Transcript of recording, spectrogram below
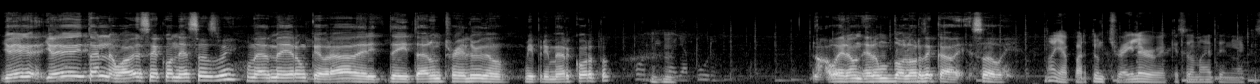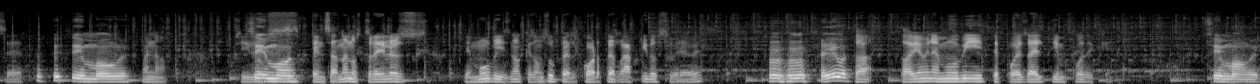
Yo llegué, yo llegué a editar en la UABC con esas, güey. Una vez me dieron quebrada de, edi- de editar un trailer de mi primer corto. Por mí no güey, era un, era un dolor de cabeza, güey. No, y aparte un trailer, güey, que esa madre tenía que ser. Simón, güey. Bueno, sí, los- Simón. pensando en los trailers de movies, ¿no? Que son súper cortes, rápidos y breves. Ujú, sí, güey. To- Todavía una movie te puedes dar el tiempo de que Simón, güey.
